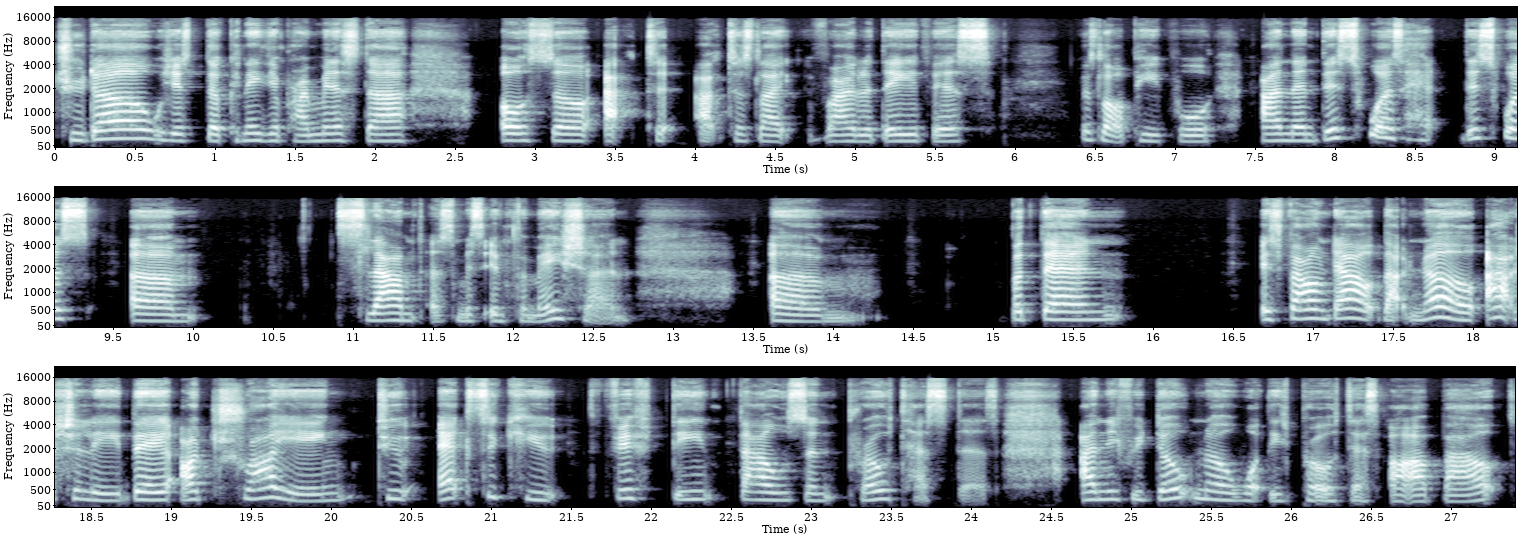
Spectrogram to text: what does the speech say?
Trudeau, which is the Canadian Prime Minister, also act- actors like Viola Davis. There's a lot of people, and then this was this was um, slammed as misinformation. Um, but then it's found out that no, actually, they are trying to execute 15,000 protesters. And if you don't know what these protests are about,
